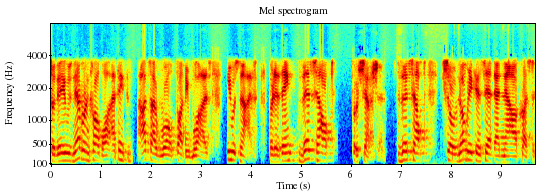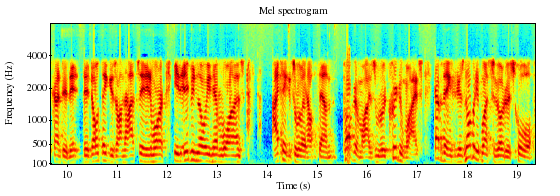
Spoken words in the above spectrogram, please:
so that he was never in trouble. I think the outside world thought he was. He was not. But I think this helped perception this helped. So nobody can say that now across the country. They they don't think he's on the hot seat anymore, even though he never was. I think it's really helped them program wise, recruiting wise, everything, because nobody wants to go to a school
